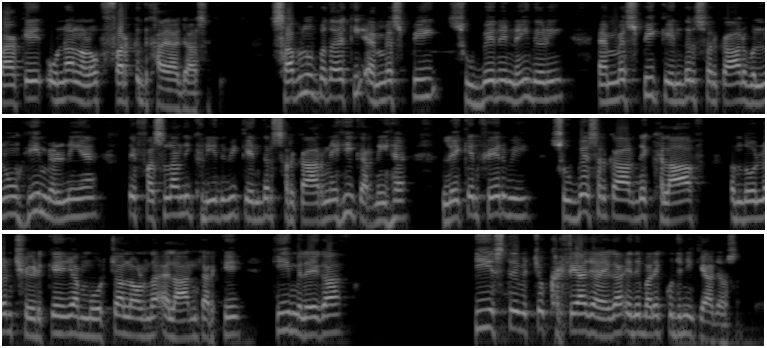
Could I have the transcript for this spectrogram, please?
ਤਾਂ ਕਿ ਉਹਨਾਂ ਨਾਲੋਂ ਫ਼ਰਕ ਦਿਖਾਇਆ ਜਾ ਸਕੇ। ਸਭ ਨੂੰ ਪਤਾ ਹੈ ਕਿ ਐਮਐਸਪੀ ਸੂਬੇ ਨੇ ਨਹੀਂ ਦੇਣੀ ਐਮਐਸਪੀ ਕੇਂਦਰ ਸਰਕਾਰ ਵੱਲੋਂ ਹੀ ਮਿਲਣੀ ਹੈ ਤੇ ਫਸਲਾਂ ਦੀ ਖਰੀਦ ਵੀ ਕੇਂਦਰ ਸਰਕਾਰ ਨੇ ਹੀ ਕਰਨੀ ਹੈ। ਲੇਕਿਨ ਫਿਰ ਵੀ ਸੂਬੇ ਸਰਕਾਰ ਦੇ ਖਿਲਾਫ ਅੰਦੋਲਨ ਛੇੜ ਕੇ ਜਾਂ ਮੋਰਚਾ ਲਾਉਣ ਦਾ ਐਲਾਨ ਕਰਕੇ ਕੀ ਮਿਲੇਗਾ, ਕੀ ਇਸ ਦੇ ਵਿੱਚੋਂ ਖੱਟਿਆ ਜਾਏਗਾ, ਇਹਦੇ ਬਾਰੇ ਕੁਝ ਨਹੀਂ ਕਿਹਾ ਜਾ ਸਕਦਾ।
